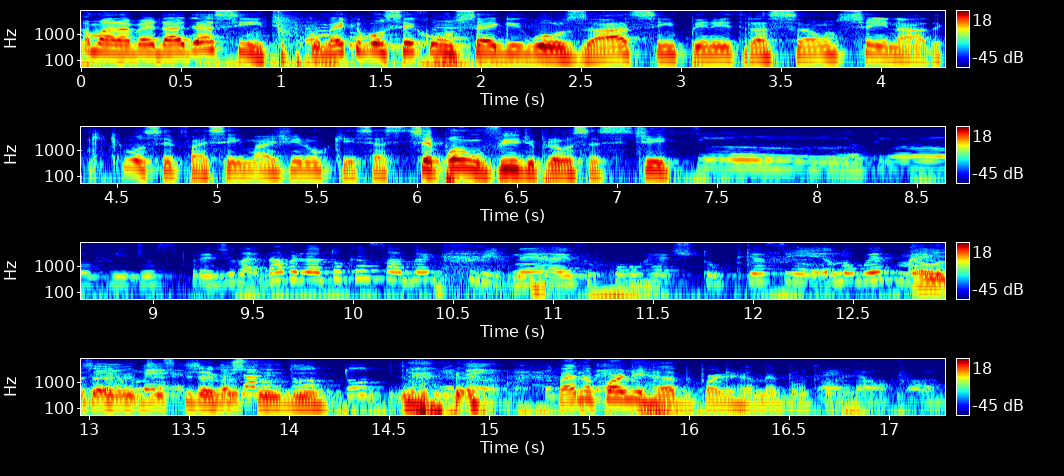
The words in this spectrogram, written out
Ah, mas na verdade é assim, tipo, como é que você consegue gozar sem penetração, sem nada? O que, que você faz? Você imagina o quê? Você, assi- você põe um vídeo pra você assistir? Sim, eu tenho vídeos prediletos. Na verdade, eu tô cansada do Xvid, né? Aí eu fui pro RedTube. Porque assim, eu não aguento mais. Ela já eu, me- disse que já eu viu já tudo. vi tudo, tudo, tudo que tem. tudo Vai no. Pornhub. Pornhub é bom É, também. então, bom.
